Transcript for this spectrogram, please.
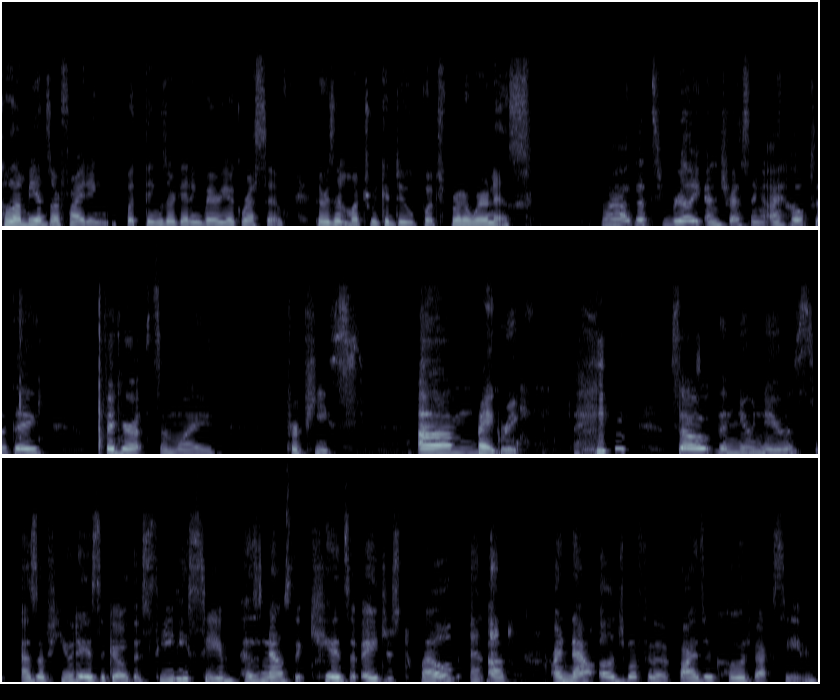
Colombians are fighting, but things are getting very aggressive. There isn't much we could do but spread awareness. Wow, that's really interesting. I hope that they figure out some way for peace. Um, I agree. so the new news, as of a few days ago, the CDC has announced that kids of ages 12 and up are now eligible for the Pfizer COVID vaccine.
